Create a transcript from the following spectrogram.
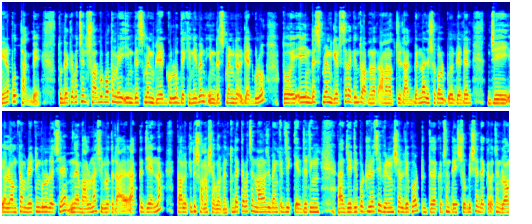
নিরাপদ থাকবে। তো দেখতে পাচ্ছেন, সর্বপ্রথম এই ইনভেস্টমেন্ট গ্রেডগুলো দেখে নেবেন ইনভেস্টমেন্ট গ্রেডগুলো তো এই ইনভেস্টমেন্ট গ্রেড ছাড়া কিন্তু আপনার আমানতটি রাখবেন না, যে সকল গ্রেডের যে লং টার্ম রেটিংগুলো রয়েছে ভালো না, সেগুলোতে রাখতে যেন না, তাহলে কিন্তু সমস্যা পড়বেন। তো দেখতে পাচ্ছেন বাংলাদেশ ব্যাংকের যে ক্রেডিট রেটিং যে রিপোর্ট রয়েছে ফিনান্সিয়াল রিপোর্ট দেখতে পাচ্ছেন, তেইশ চব্বিশে দেখতে পাচ্ছেন লং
